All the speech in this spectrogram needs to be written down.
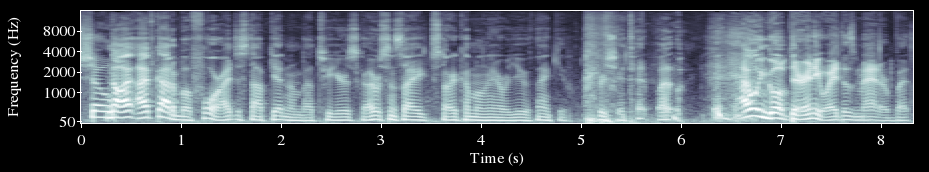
So, No, I, I've got them before. I just stopped getting them about two years ago. Ever since I started coming on the air with you. Thank you. Appreciate that. But I wouldn't go up there anyway. It doesn't matter. But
